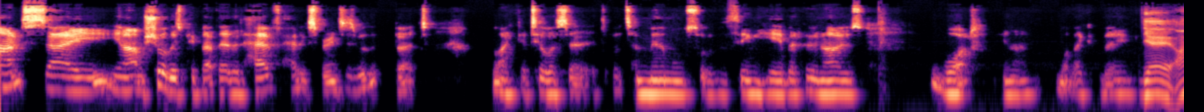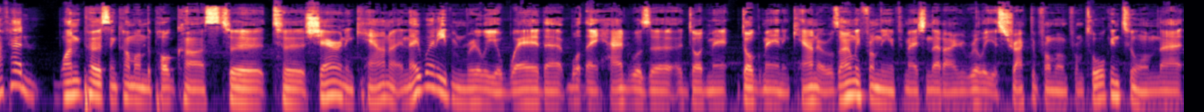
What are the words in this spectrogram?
can't say, you know, I'm sure there's people out there that have had experiences with it, but like Attila said, it's a minimal sort of thing here, but who knows what, you know, what they could be. Yeah, I've had one person come on the podcast to to share an encounter, and they weren't even really aware that what they had was a, a dog man, dog man encounter. It was only from the information that I really extracted from them from talking to them that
